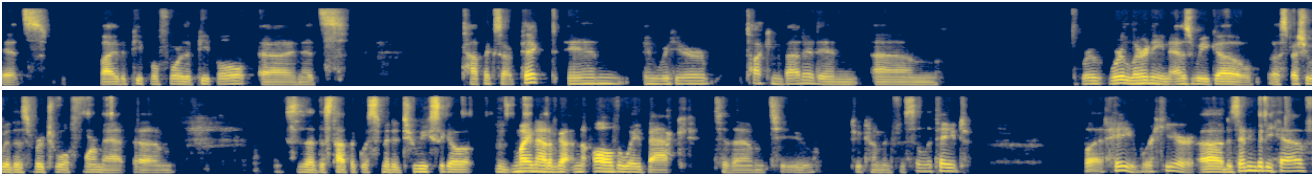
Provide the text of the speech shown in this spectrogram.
it's by the people for the people uh, and it's topics are picked and, and we're here talking about it and um, we're, we're learning as we go, especially with this virtual format. Um, said, this topic was submitted two weeks ago. Might not have gotten all the way back to them to to come and facilitate. But hey, we're here. Uh, does anybody have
